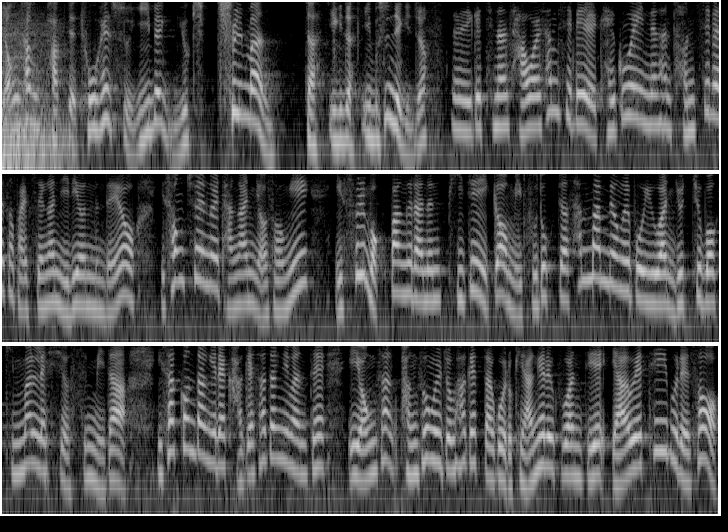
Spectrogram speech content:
영상 박제 조회수 267만. 자, 이 기자, 이 무슨 얘기죠? 네, 이게 지난 4월 30일 대구에 있는 한 전집에서 발생한 일이었는데요. 이 성추행을 당한 여성이 이 술 먹방을 하는 BJ 겸 이 구독자 3만 명을 보유한 유튜버 김말래 씨였습니다. 이 사건 당일에 가게 사장님한테 이 영상 방송을 좀 하겠다고 이렇게 양해를 구한 뒤에 야외 테이블에서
